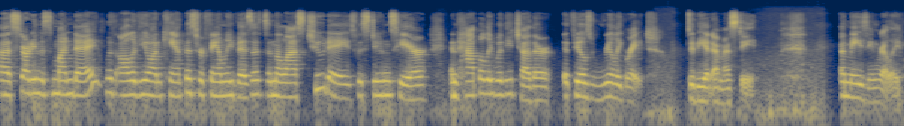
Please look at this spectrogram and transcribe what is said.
Uh, starting this Monday with all of you on campus for family visits, and the last two days with students here and happily with each other, it feels really great to be at MSD. Amazing, really.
